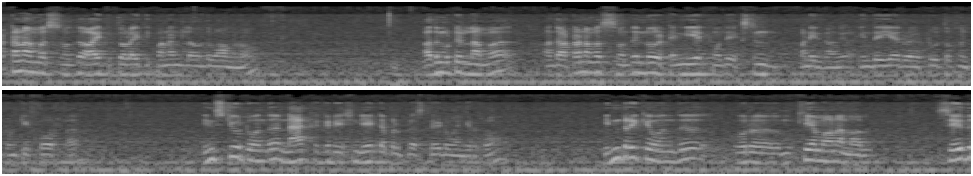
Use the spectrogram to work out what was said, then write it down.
அட்டானமஸ் வந்து ஆயிரத்தி தொள்ளாயிரத்தி பன்னெண்டில் வந்து வாங்கினோம். அது மட்டும் இல்லாமல் அந்த அட்டானமஸ் வந்து இன்னொரு டென் இயர்க்கு வந்து எக்ஸ்டெண்ட் பண்ணியிருக்காங்க. இந்த இயர் டூ தௌசண்ட் டுவெண்ட்டி ஃபோரில் இன்ஸ்டியூட் வந்து NAAC accreditation A double plus grade வாங்கியிருக்கோம். இன்றைக்கு வந்து ஒரு முக்கியமான நாள். சேது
